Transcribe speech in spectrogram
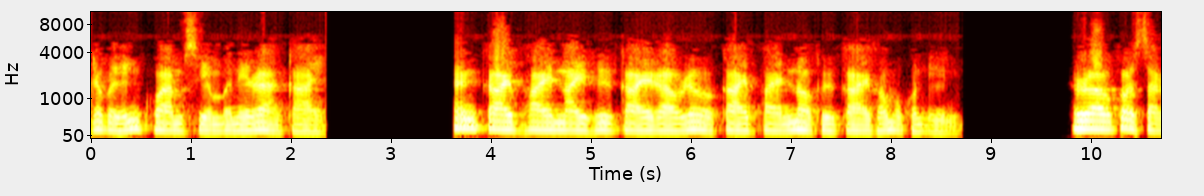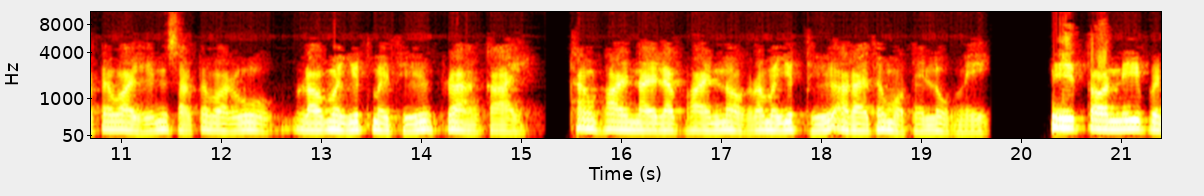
แล้วก็เห็นความเสื่อมไปในร่างกายทั้งกายภายในคือกายเราแล้วก็กายภายนอกคือกายของบุคคลอื่น เราก็สักแต่ว่าเห็นสักแต่ว่ารู้เราไม่ยึดไม่ถือร่างกาย ทั้งภายในและภายนอกเราไม่ยึดถืออะไรทั้งหมดในโลกนี้ นี่ตอนนี้เป็น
